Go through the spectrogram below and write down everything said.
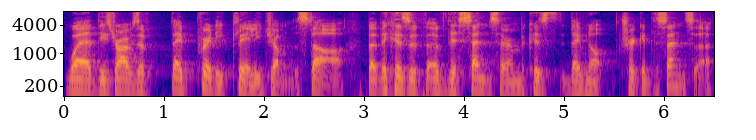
where these drivers have they pretty clearly jumped the start, but because of, of this sensor and because they've not triggered the sensor,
